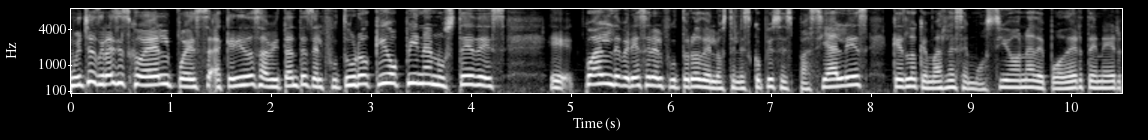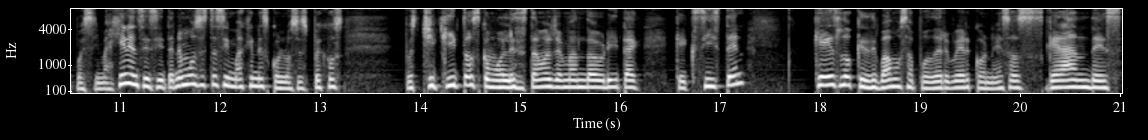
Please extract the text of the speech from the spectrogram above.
Muchas gracias, Joel. Pues a queridos habitantes del futuro, ¿qué opinan ustedes? Eh, ¿Cuál debería ser el futuro de los telescopios espaciales? ¿Qué es lo que más les emociona de poder tener? Pues imagínense, si tenemos estas imágenes con los espejos, pues chiquitos, como les estamos llamando ahorita, que existen, qué es lo que vamos a poder ver con esas grandes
